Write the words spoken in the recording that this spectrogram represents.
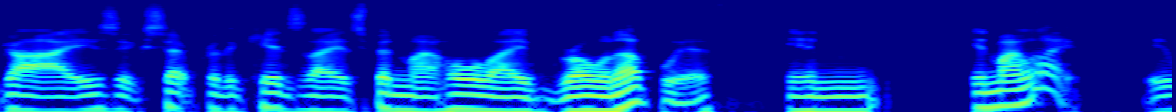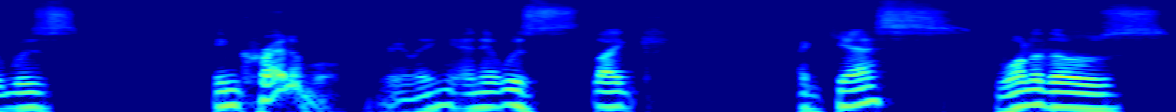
guys except for the kids that I had spent my whole life growing up with in in my life. It was incredible, really, and it was like I guess one of those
